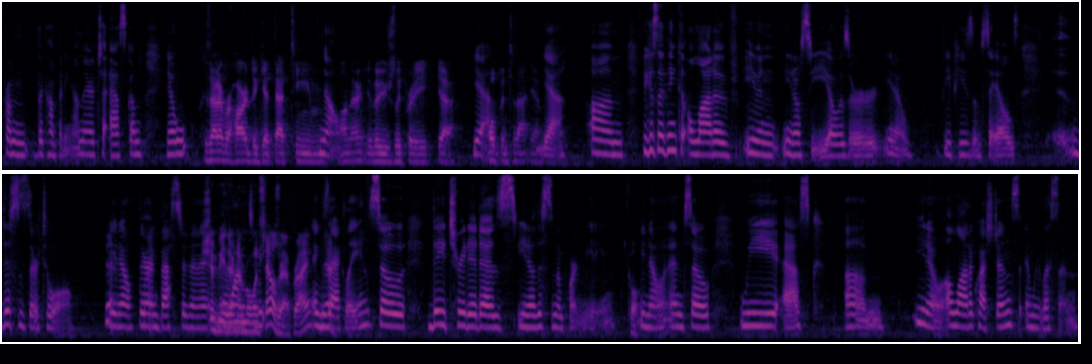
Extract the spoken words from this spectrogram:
from the company on there to ask them, you know, Is that ever hard to get that team No. on there? They're usually pretty, yeah, Yeah. open to that. Yeah. Yeah, um, because I think a lot of even you know CEOs or you know VPs of sales, uh, this is their tool. Yeah, You know, they're right. invested in it. Should be They their number one be- sales rep, right? Yeah. Exactly. So they treat it as you know this is an important meeting. Cool. You know, and so we ask um, you know a lot of questions and we listen.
